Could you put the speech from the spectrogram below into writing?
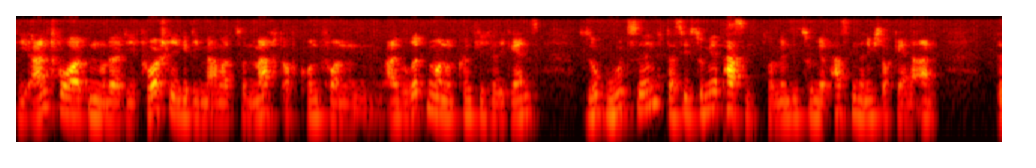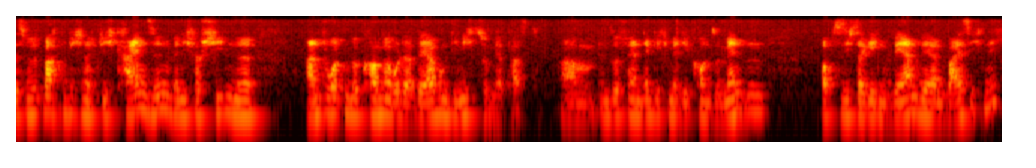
die Antworten oder die Vorschläge, die mir Amazon macht, aufgrund von Algorithmen und künstlicher Intelligenz, so gut sind, dass sie zu mir passen. Und wenn sie zu mir passen, dann nehme ich es auch gerne an. Das macht natürlich keinen Sinn, wenn ich verschiedene Antworten bekomme oder Werbung, die nicht zu mir passt. Ähm, insofern denke ich mir, die Konsumenten, ob sie sich dagegen wehren werden, weiß ich nicht.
